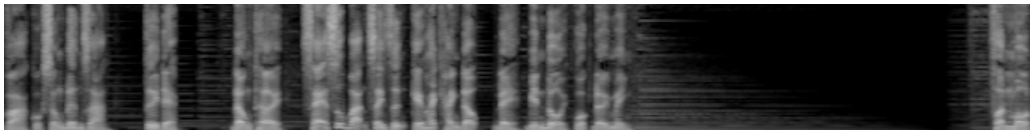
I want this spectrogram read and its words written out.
và cuộc sống đơn giản, tươi đẹp, đồng thời sẽ giúp bạn xây dựng kế hoạch hành động để biến đổi cuộc đời mình Phần 1.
